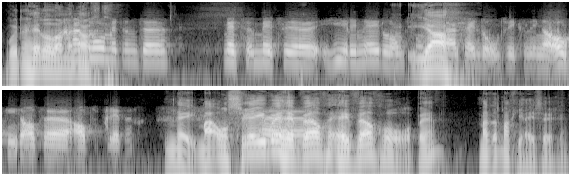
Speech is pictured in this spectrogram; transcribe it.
Wordt een hele We lange gaan nacht. door met, een, de, met, met eh, hier in Nederland. Ja. daar zijn de ontwikkelingen ook niet al te, al te prettig. Nee, maar ons schreeuwen Eh. heeft, wel, heeft wel geholpen, hè? Maar dat mag jij zeggen.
